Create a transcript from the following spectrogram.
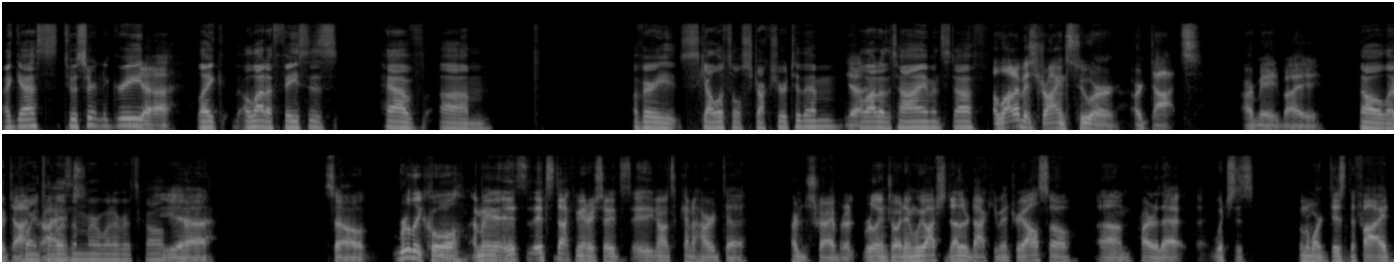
I guess, to a certain degree. yeah Like a lot of faces have um a very skeletal structure to them Yeah. a lot of the time and stuff. a lot of his drawings too are are dots are made by Oh, like dot drawings. pointillism or whatever it's called. Yeah. So really cool. Hmm. I mean, it's it's a documentary, so it's you know it's kind of hard to hard to describe, but I really enjoyed it. And we watched another documentary also um, prior to that, which is a little more Disneyfied.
